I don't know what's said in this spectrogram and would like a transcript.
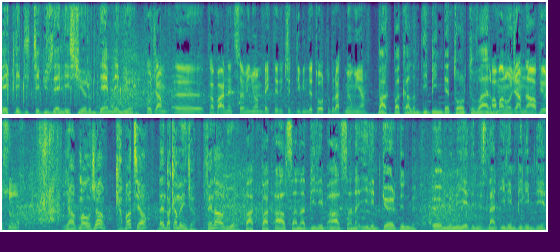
Bekledikçe güzelleşiyorum, demleniyorum. Hocam e, Cabernet Sauvignon bekledikçe dibinde tortu bırakmıyor mu ya? Bak bakalım dibinde tortu var mı? Aman hocam ne yapıyorsunuz? Yapma hocam. Kapat ya. Ben bakamayacağım. Fena alıyorum. Bak bak al sana bilim al sana ilim gördün mü? Ömrümü yediniz lan ilim bilim diye.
